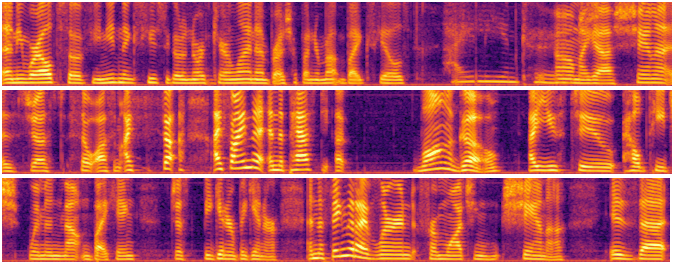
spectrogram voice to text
anywhere else. So, if you need an excuse to go to North Carolina and brush up on your mountain bike skills, highly encouraged. Oh my gosh, Shanna is just so awesome. I, fe- I find that in the past, uh, long ago, I used to help teach women mountain biking, just beginner, beginner. And the thing that I've learned from watching Shanna is that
